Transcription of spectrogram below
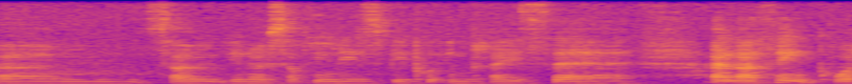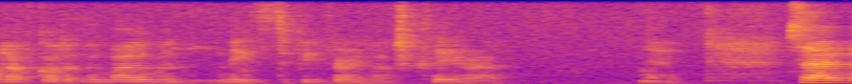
Um, so you know something needs to be put in place there, and I think what I've got at the moment needs to be very much clearer. Yeah. So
